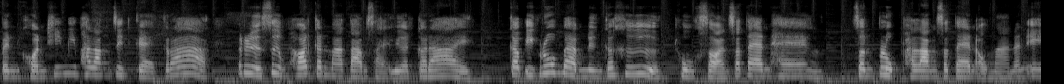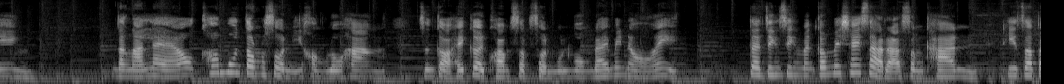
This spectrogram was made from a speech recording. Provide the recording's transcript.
เป็นคนที่มีพลังจิตแก่กล้า หรือสืบทอดกันมาตามสายเลือดก็ได้ กับอีกรูปแบบหนึ่งก็คือ ถูกสอนสแตนแทง จนปลุกพลังสแตนออกมานั่นเอง ดังนั้นแล้วข้อมูลตรงส่วนนี้ของโลหัง จึงก่อให้เกิดความสับสนงุนงงได้ไม่น้อยแต่จริงๆ มันก็ไม่ใช่สาระสำคัญ ที่จะไป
